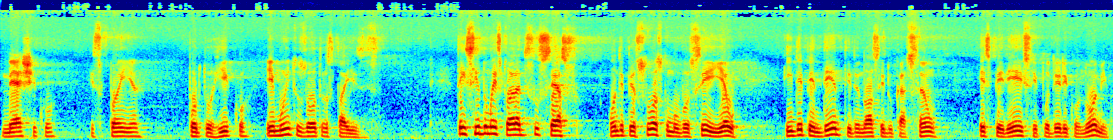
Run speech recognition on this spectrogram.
México, Espanha, Porto Rico e muitos outros países. Tem sido uma história de sucesso, onde pessoas como você e eu, independente de nossa educação, experiência e poder econômico,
